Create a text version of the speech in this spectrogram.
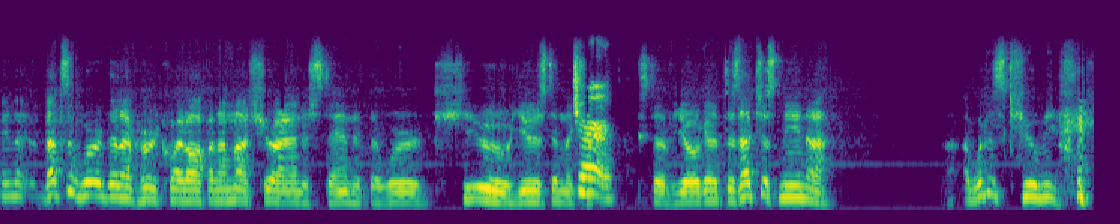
And that's a word that I've heard quite often. I'm not sure I understand it. The word cue used in the sure. context of yoga. Does that just mean a, a what does cue mean?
